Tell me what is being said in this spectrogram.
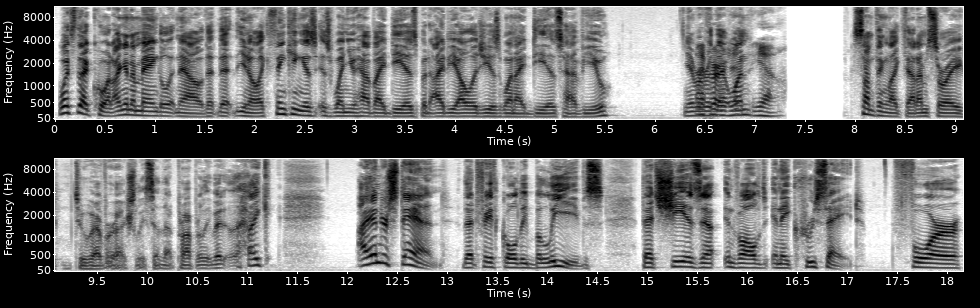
What's that quote? I'm going to mangle it now. That that you know, like thinking is is when you have ideas, but ideology is when ideas have you. You ever heard, heard that it, one? Yeah. Something like that. I'm sorry to whoever actually said that properly, but like I understand that Faith Goldy believes that she is uh, involved in a crusade for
